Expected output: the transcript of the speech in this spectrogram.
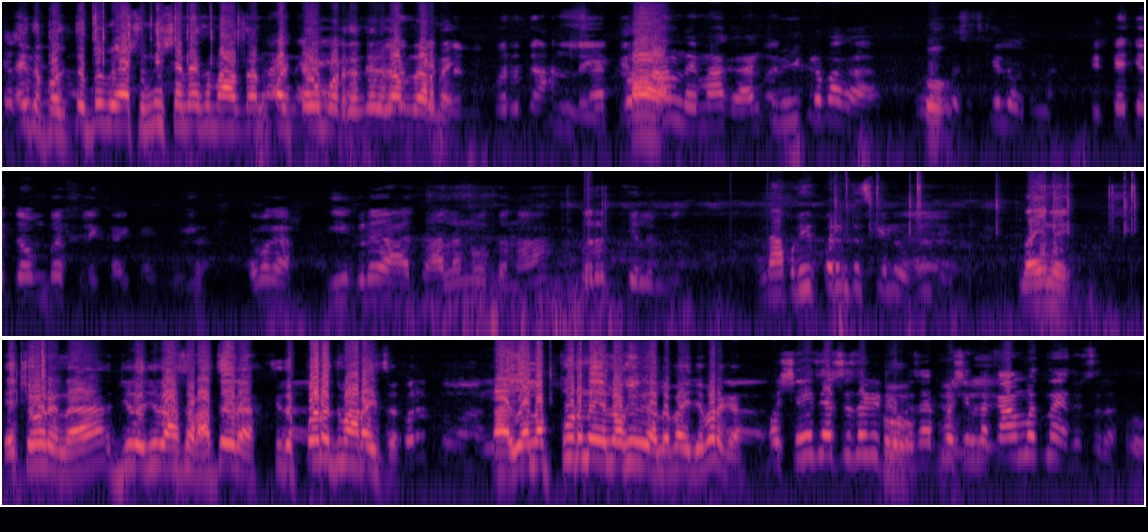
नाही तर फक्त तुम्ही असं निशाण्याचं मारताना पट्ट्या उमरता ते जमणार नाही. परत आणलंय. हा. मागं आणि तुम्ही इकडे बघा. हो. तसंच केलं होतं ना. ते त्याच्यात जाऊन बसले काय काय हे बघा इकडं आ- झालं नव्हतं ना परत केलं मी. आणि आपण इथपर्यंतच केलं होतं ना ते. नाही नाही. याच्यावर आहे ना जिथं जिथं असं राहतंय ना तिथं परत मारायचं. परत हा, याला पूर्ण लॉकिंग झालं पाहिजे बरं का. मशीन जास्त जागी ठेवलं हो. साहेब मशीनला कामच नाही दुसरं. हो.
